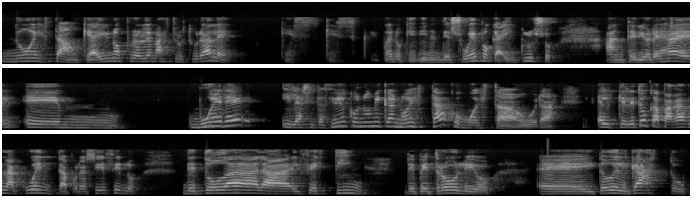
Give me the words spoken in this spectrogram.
no está, aunque hay unos problemas estructurales que, es, que, bueno, que vienen de su época, incluso anteriores a él, em, muere y la situación económica no está como está ahora. El que le toca pagar la cuenta, por así decirlo, de todo el festín de petróleo eh, y todo el gasto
